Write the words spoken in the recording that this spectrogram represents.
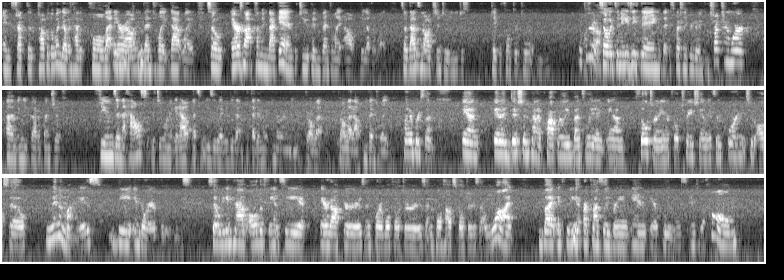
and shut the top of the window and have it pull that air out and Mhm. ventilate that way. So air's not coming back in, but you can ventilate out the other way. So that's an Mhm. option too, and you just tape a filter to it. And That's a good so it's an easy thing that, especially if you're doing construction work um, and you've got a bunch of fumes in the house that you want to get out. That's an easy way to do that and put that in the, in the room and draw that draw that out and ventilate. Hundred percent. And in addition, kind of properly ventilating and filtering or filtration, it's important to also minimize the indoor air pollutants. So we can have all the fancy air doctors and portable filters and whole house filters that we want, but if we are constantly bringing in air pollutants into the home,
